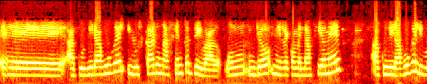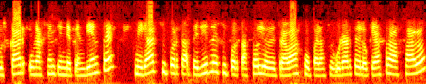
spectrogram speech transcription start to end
eh, acudir a Google y buscar un agente privado. Un- yo, mi recomendación es acudir a Google y buscar un agente independiente, mirar su porta, pedirle su portafolio de trabajo para asegurarte de lo que has trabajado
